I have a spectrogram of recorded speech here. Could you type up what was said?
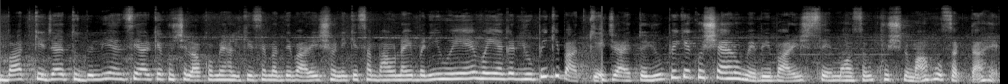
बात की जाए तो दिल्ली एनसीआर के कुछ इलाकों में हल्की से मध्य बारिश होने की संभावनाएँ बनी हुई है। वहीं अगर यूपी की बात की जाए तो यूपी के कुछ शहरों में भी बारिश से मौसम खुशनुमा हो सकता है।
